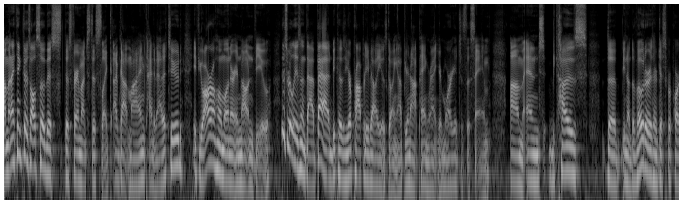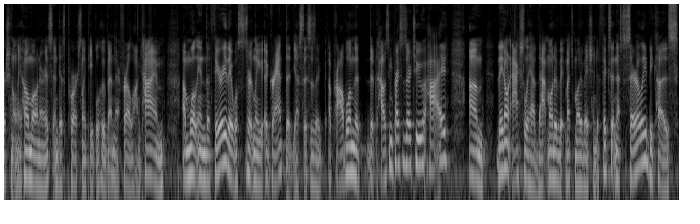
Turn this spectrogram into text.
Um, and I think there's also this this very much this like I've got mine kind of attitude. If you are a homeowner in Mountain View, this really isn't that bad because your property value is going up. You're not paying rent. Your mortgage is the same. Um, and because the you know the voters are disproportionately homeowners and disproportionately people who've been there for a long time. Um, well, in the theory, they will certainly grant that yes, this is a, a problem that, that housing prices are too high. Um, they don't actually have that motiva- much motivation to fix it necessarily because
